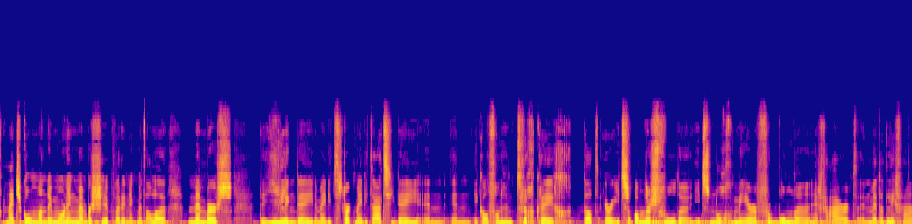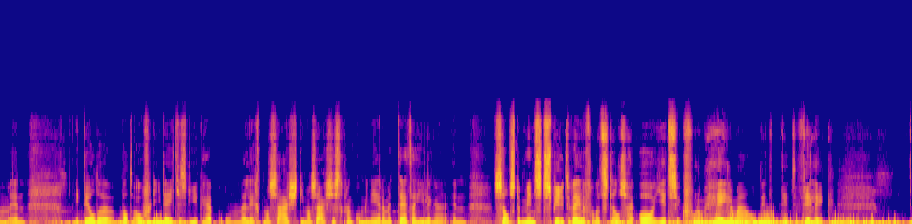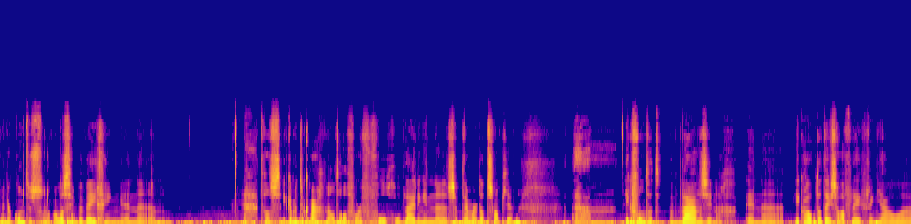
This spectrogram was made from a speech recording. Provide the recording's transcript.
Magical Monday Morning Membership, waarin ik met alle members de healing deed, de medit startmeditatie deed. En, en ik al van hun terugkreeg dat er iets anders voelde. Iets nog meer verbonden en geaard en met het lichaam. En ik deelde wat over de ideetjes die ik heb om wellicht massage, die massages te gaan combineren met theta healingen. En zelfs de minst spirituele van het stel zei: Oh jits, ik voel hem helemaal. Dit, dit wil ik. En er komt dus van alles in beweging. En uh, nou, het was, ik heb me natuurlijk aangemeld al voor de vervolgopleiding in uh, september, dat snap je. Um, ik vond het waanzinnig. En uh, ik hoop dat deze aflevering jou uh,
